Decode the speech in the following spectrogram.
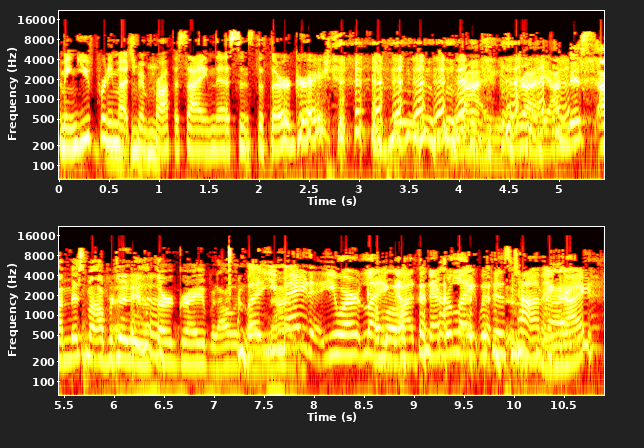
I mean, you've pretty much been prophesying this since the third grade. right, right. I missed I missed my opportunity in the third grade, but I was. But like, you made it. You weren't late. God's never late with his timing, Right. right?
